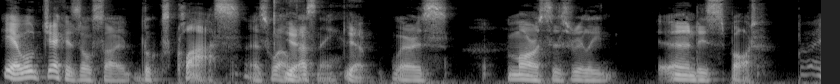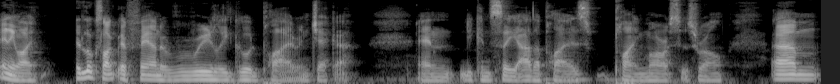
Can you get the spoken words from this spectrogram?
Yeah, well, Jackers also looks class as well, Yeah. doesn't he? Yeah. Whereas Morris has really earned his spot. Anyway, it looks like they've found a really good player in Jeka, and you can see other players playing Morris's role. Um,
